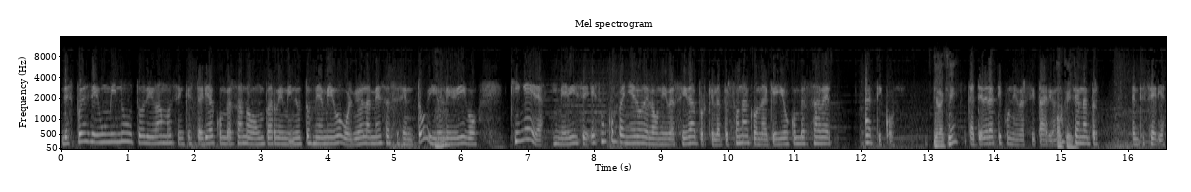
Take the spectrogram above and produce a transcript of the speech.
después de un minuto, digamos, en que estaría conversando un par de minutos, mi amigo volvió a la mesa, se sentó y yo le digo, ¿quién era? Y me dice, es un compañero de la universidad, porque la persona con la que yo conversaba era ático. ¿Era qué? Catedrático universitario, ¿no? Ok. O sea, una persona seria.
